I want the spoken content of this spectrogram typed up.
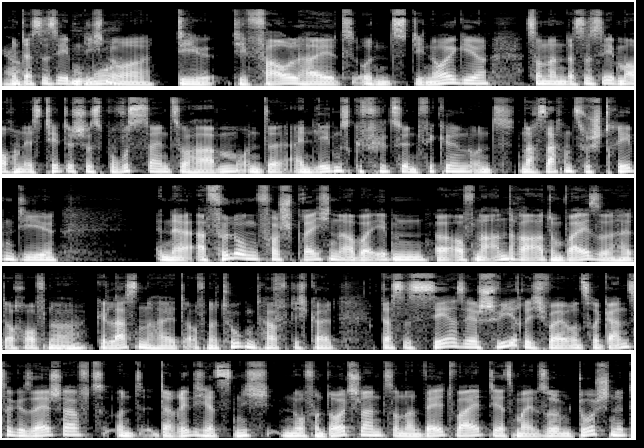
Ja. Und das ist eben Humor. nicht nur die, die Faulheit und die Neugier, sondern das ist eben auch ein ästhetisches Bewusstsein zu haben und äh, ein Lebensgefühl zu entwickeln und nach Sachen zu streben, die eine Erfüllung versprechen, aber eben äh, auf eine andere Art und Weise, halt auch auf einer Gelassenheit, auf einer Tugendhaftigkeit. Das ist sehr, sehr schwierig, weil unsere ganze Gesellschaft, und da rede ich jetzt nicht nur von Deutschland, sondern weltweit, jetzt mal so im Durchschnitt,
